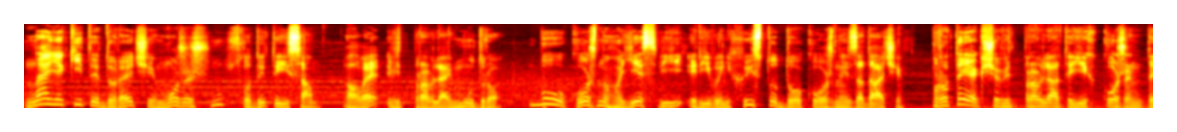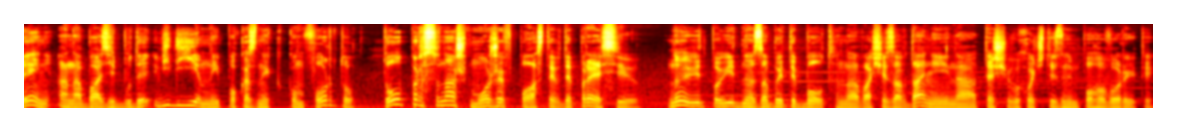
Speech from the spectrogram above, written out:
на які ти, до речі, можеш ну, сходити і сам, але відправляй мудро, бо у кожного є свій рівень хисту до кожної задачі. Проте, якщо відправляти їх кожен день, а на базі буде від'ємний показник комфорту, то персонаж може впасти в депресію. Ну і відповідно забити болт на ваші завдання і на те, що ви хочете з ним поговорити.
